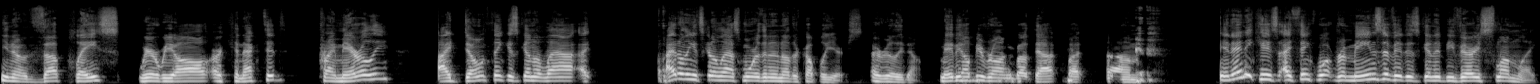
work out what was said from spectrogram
you know, the place where we all are connected primarily, I don't think is going to last. I, I don't think it's going to last more than another couple of years. I really don't. Maybe I'll be wrong about that, but um, in any case, I think what remains of it is going to be very slum-like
